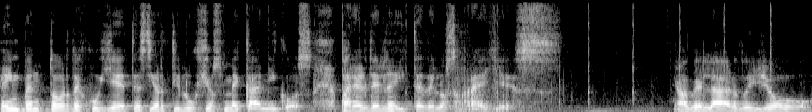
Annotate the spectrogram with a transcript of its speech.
e inventor de juguetes y artilugios mecánicos para el deleite de los reyes. Abelardo y yo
